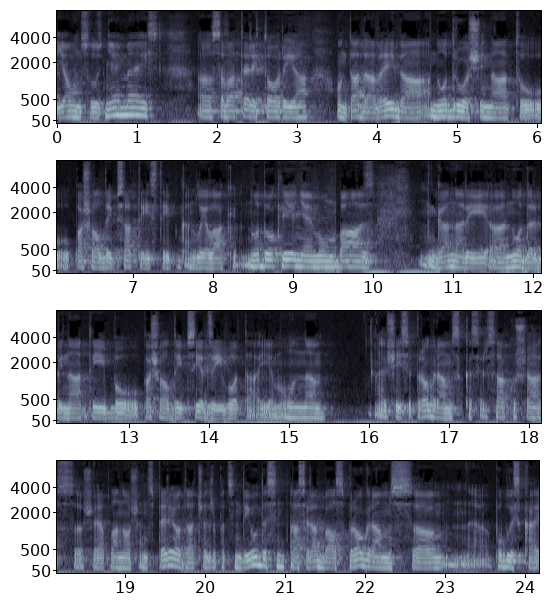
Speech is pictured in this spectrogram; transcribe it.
jaunus uzņēmējus savā teritorijā un tādā veidā nodrošinātu pašvaldības attīstību, gan lielāku nodokļu ieņēmumu bāzi, gan arī nodarbinātību pašvaldības iedzīvotājiem. Un, Šīs ir programmas, kas ir sākušās šajā plānošanas periodā, 14, 20. Tās ir atbalsta programmas um, publiskai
